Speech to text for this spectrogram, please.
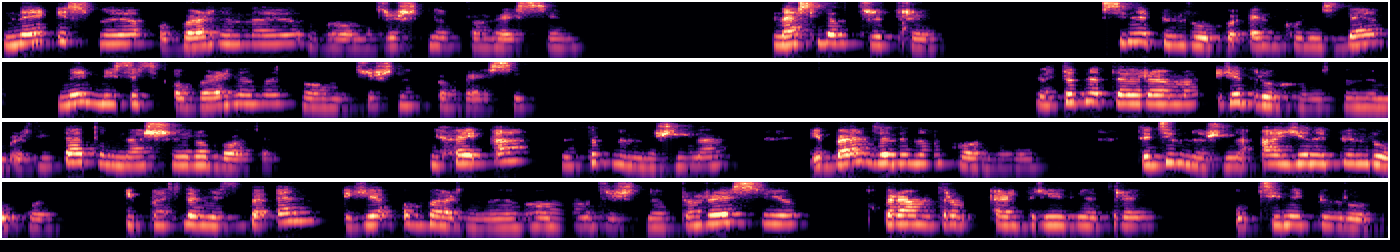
не існує оберненої геометричної прогресії. Наслідок 3.3. Всі напівгрупи n d не містять обернених геометричних прогресій. Наступна теорема є другим основним результатом нашої роботи. Нехай А наступна множина і Б задана формулою. Тоді множина А є напівгрупою, і послідовність Bn є оберненою геометричною прогресією з параметром R дорівнює 3 у цій напівгрупі.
